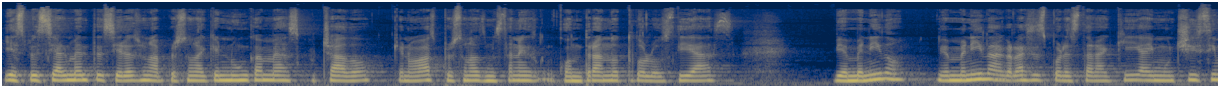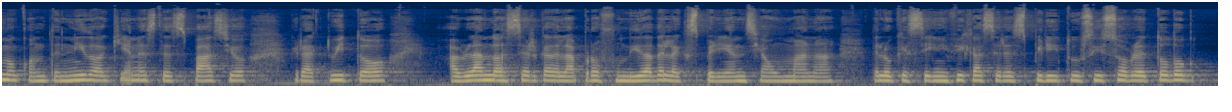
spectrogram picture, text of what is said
Y especialmente si eres una persona que nunca me ha escuchado, que nuevas personas me están encontrando todos los días. Bienvenido, bienvenida, gracias por estar aquí. Hay muchísimo contenido aquí en este espacio gratuito hablando acerca de la profundidad de la experiencia humana, de lo que significa ser espíritus y sobre todo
